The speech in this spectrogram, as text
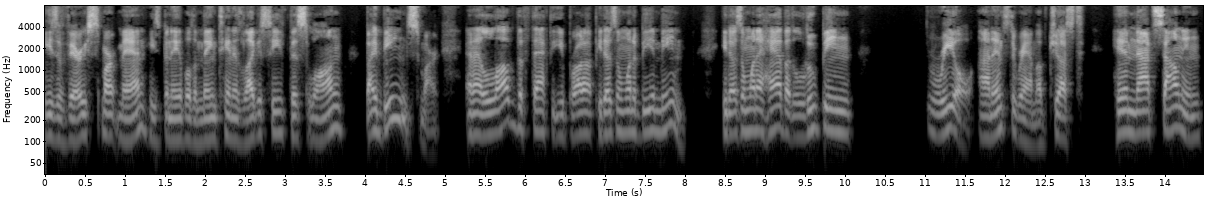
He's a very smart man. He's been able to maintain his legacy this long by being smart. And I love the fact that you brought up he doesn't want to be a meme. He doesn't want to have a looping reel on Instagram of just him not sounding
